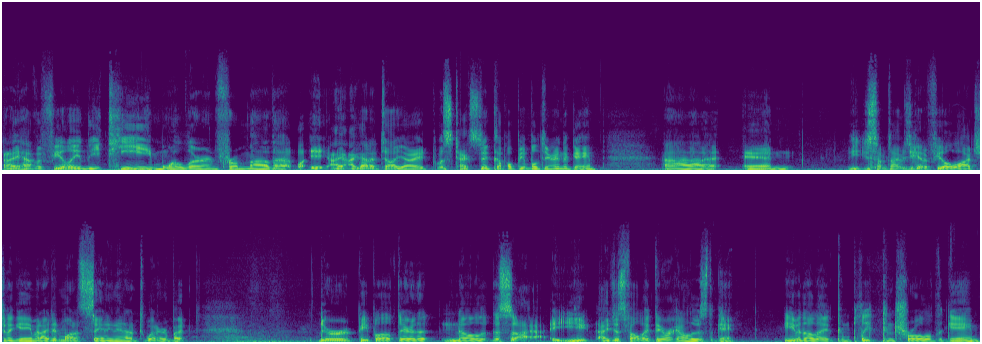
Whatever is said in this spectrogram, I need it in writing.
I have a feeling the team will learn from uh, that. I, I got to tell you, I was texting a couple people during the game, uh, and sometimes you get a feel watching a game. And I didn't want to say anything on Twitter, but there are people out there that know that this. I, I just felt like they were going to lose the game, even though they had complete control of the game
